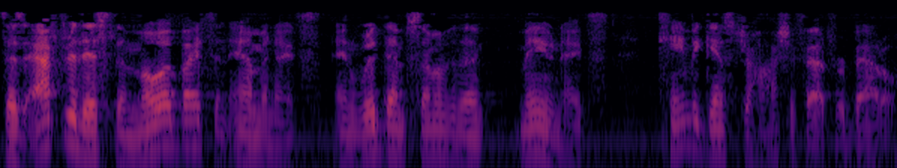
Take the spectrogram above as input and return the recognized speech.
says, After this, the Moabites and Ammonites, and with them some of the Meunites, came against Jehoshaphat for battle.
